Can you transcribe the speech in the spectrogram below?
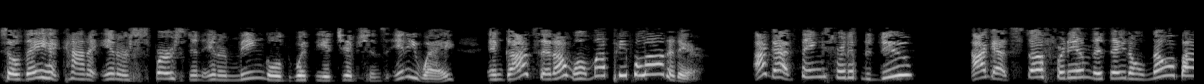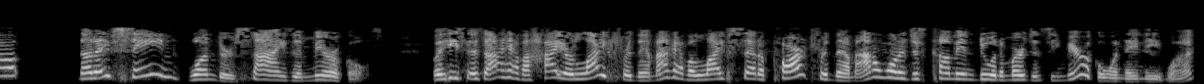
So they had kind of interspersed and intermingled with the Egyptians anyway, and God said, I want my people out of there. I got things for them to do. I got stuff for them that they don't know about. Now they've seen wonders, signs, and miracles. But he says, I have a higher life for them. I have a life set apart for them. I don't want to just come in and do an emergency miracle when they need one.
